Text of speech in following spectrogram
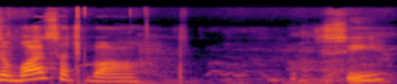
There was such ball. See?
